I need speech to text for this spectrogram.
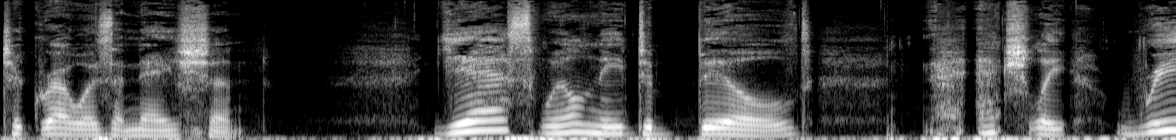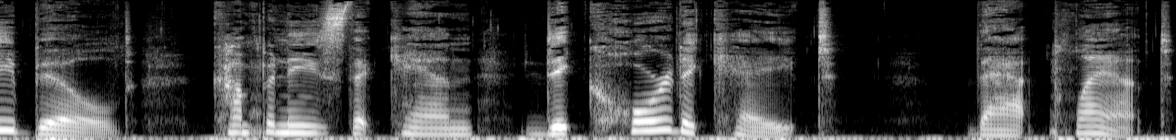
to grow as a nation. Yes, we'll need to build actually rebuild companies that can decorticate that plant,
